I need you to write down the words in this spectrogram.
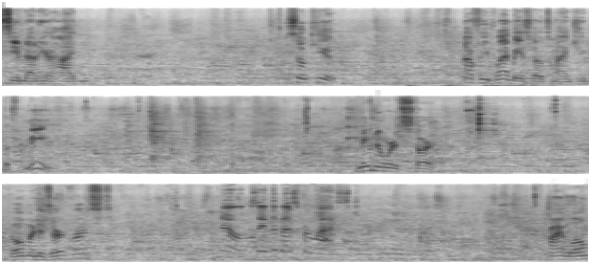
See him down here hiding. He's so cute. Not for you plant-based folks, mind you, but for me, I don't even know where to start. Go with my dessert first. No, save the best for last. All right, well,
